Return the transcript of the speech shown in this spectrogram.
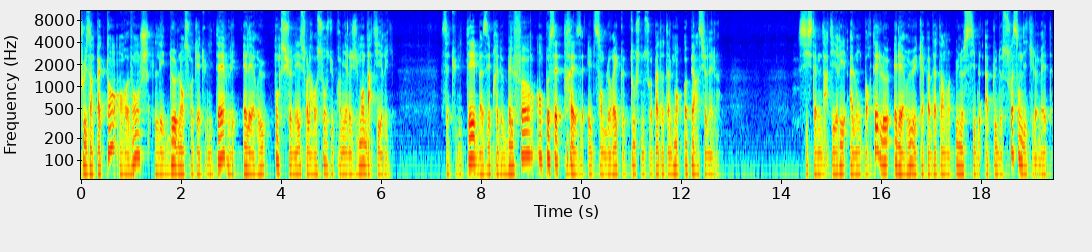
Plus impactant, en revanche, les deux lance-roquettes unitaires, les LRU, ponctionnées sur la ressource du 1er régiment d'artillerie. Cette unité, basée près de Belfort, en possède 13 et il semblerait que tous ne soient pas totalement opérationnels. Système d'artillerie à longue portée, le LRU est capable d'atteindre une cible à plus de 70 km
